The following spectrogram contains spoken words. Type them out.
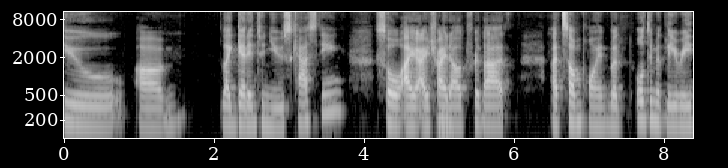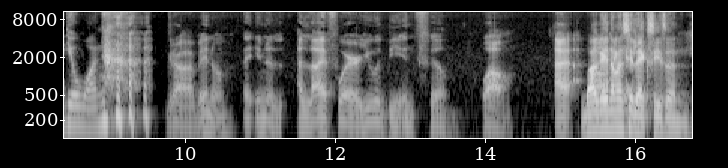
to um like get into newscasting. So I I tried Mm. out for that at some point, but ultimately radio won. Grabe, no? In a, a life where you would be in film. Wow. I, Bagay oh, I naman si can't- Lexy dun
